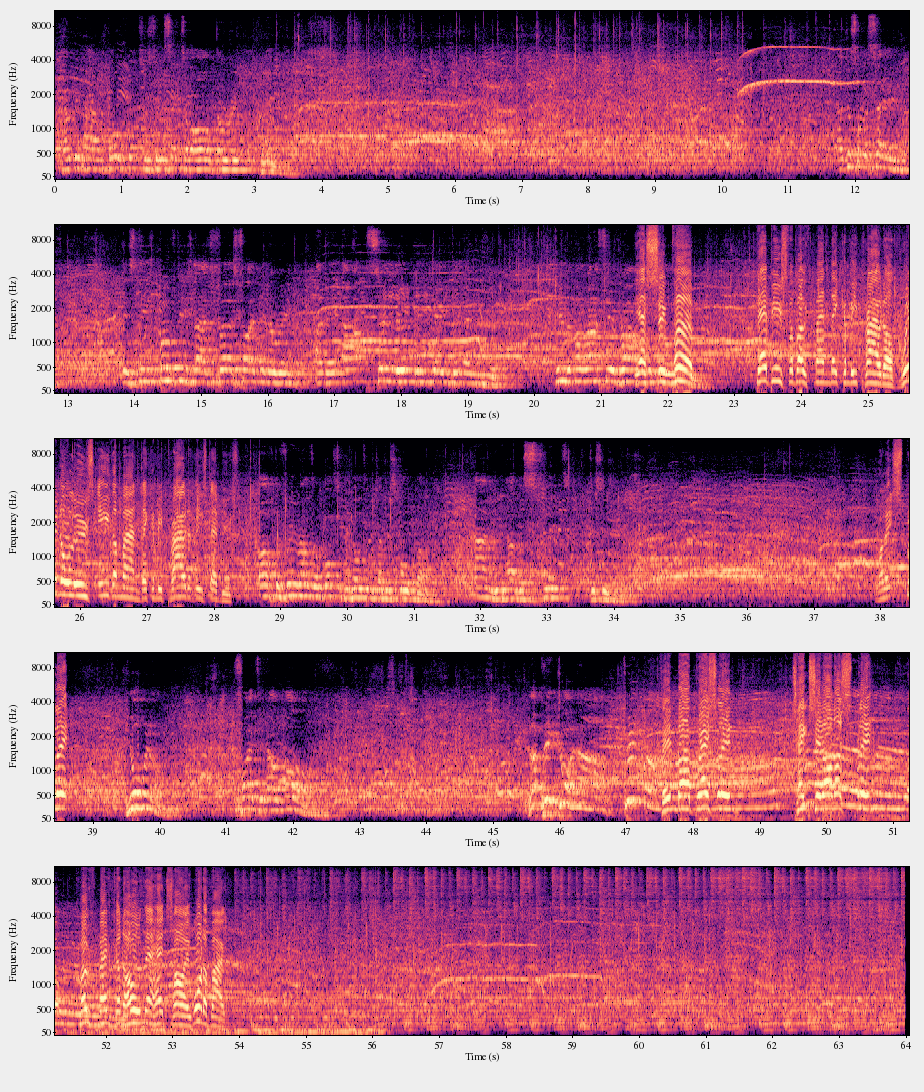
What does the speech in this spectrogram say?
Can we have both boxers to the centre of the ring, please? Just want to say, it's these, both these lads' first time in the ring, and they absolutely gave it everything. Give them a massive round Yes, superb. Debuts for both men they can be proud of. Win or lose, either man, they can be proud of these debuts. After three rounds of boxing, we go to the judges' scorecard. And we have a split decision. Well, it's split. Your winner, fighting out all. the pink corner, Finbar. Breslin takes it on a split. But both men can hold their heads high. What about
